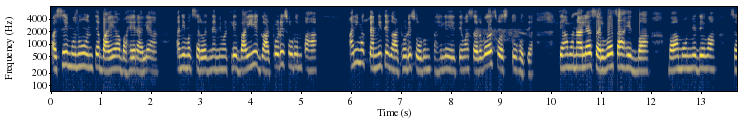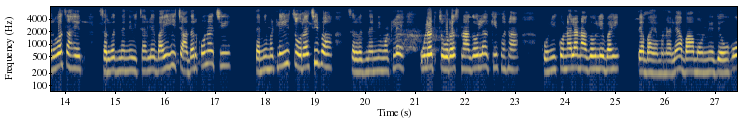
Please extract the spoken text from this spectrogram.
असे म्हणून त्या बाया बाहेर आल्या आणि मग सर्वज्ञांनी म्हटले बाई हे गाठोडे सोडून पहा. आणि मग त्यांनी ते गाठोडे सोडून पाहिले तेव्हा सर्वच वस्तू होत्या. त्या म्हणाल्या सर्वच आहेत बा बा मौन्य देवा सर्वच आहेत. सर्वज्ञांनी विचारले बाई ही चादर कोणाची? त्यांनी म्हटले ही चोराची बा. सर्वज्ञांनी म्हटले उलट चोरस नागवला की म्हणा कोणी कोणाला नागवले बाई? त्या बाया म्हणाल्या बा मौन्य देव हो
